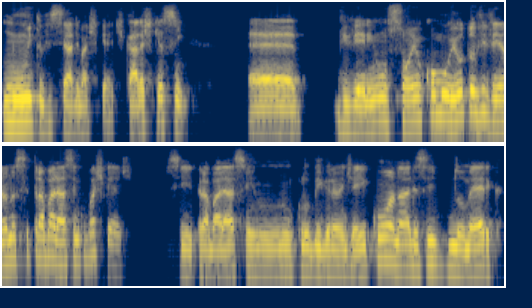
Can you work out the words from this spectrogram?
Muito viciado em basquete. Caras que, assim, é, viveriam um sonho como eu tô vivendo se trabalhassem com basquete se trabalhassem num, num, clube grande aí com análise numérica,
